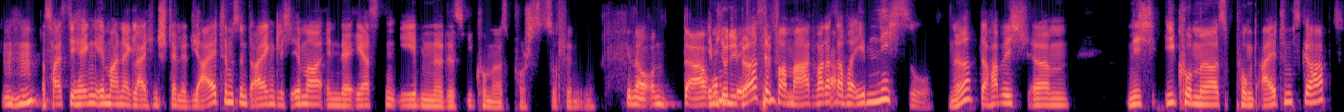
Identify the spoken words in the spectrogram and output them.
Mhm. Das heißt, die hängen immer an der gleichen Stelle. Die Items sind eigentlich immer in der ersten Ebene des E-Commerce-Pushs zu finden. Genau, und darum. Im Universal-Format war das ja. aber eben nicht so. Ne? Da habe ich ähm, nicht e-commerce.items gehabt,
